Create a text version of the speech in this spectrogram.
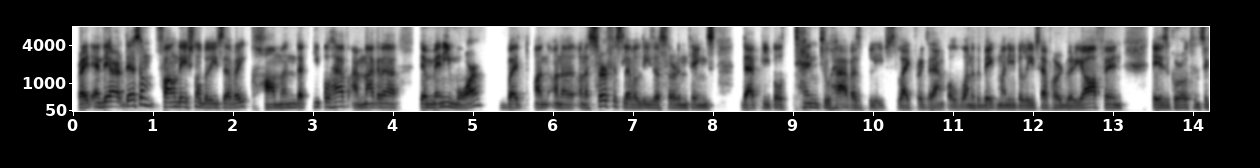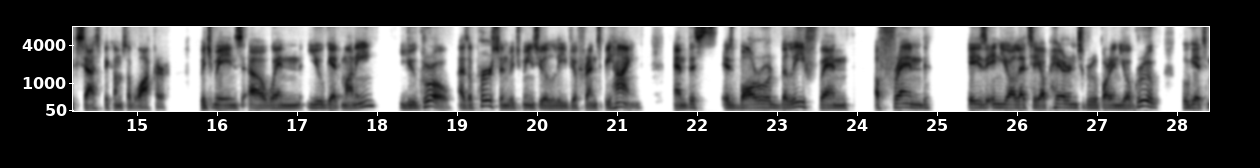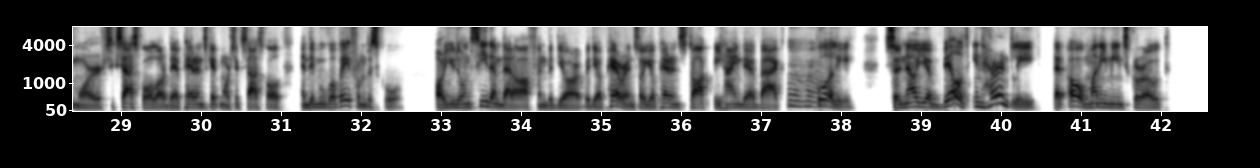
Right. And there are there are some foundational beliefs that are very common that people have. I'm not gonna, there are many more, but on, on, a, on a surface level these are certain things that people tend to have as beliefs like for example one of the big money beliefs i've heard very often is growth and success becomes a blocker which means uh, when you get money you grow as a person which means you'll leave your friends behind. And this is borrowed belief when a friend is in your let's say your parents group or in your group who gets more successful or their parents get more successful and they move away from the school or you don't see them that often with your with your parents or your parents talk behind their back mm-hmm. poorly. So now you're built inherently that oh money means growth.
